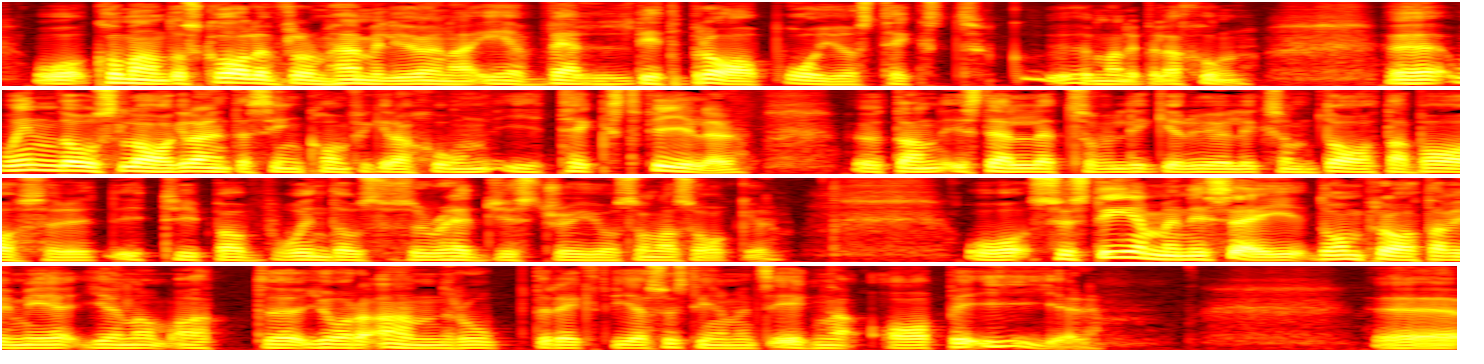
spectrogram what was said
Och kommandoskalen för de här miljöerna är väldigt bra på just textmanipulation. Eh, Windows lagrar inte sin konfiguration i textfiler, utan istället så ligger det liksom databaser i typ av Windows Registry och sådana saker. Och systemen i sig, de pratar vi med genom att eh, göra anrop direkt via systemets egna API-er. Eh,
